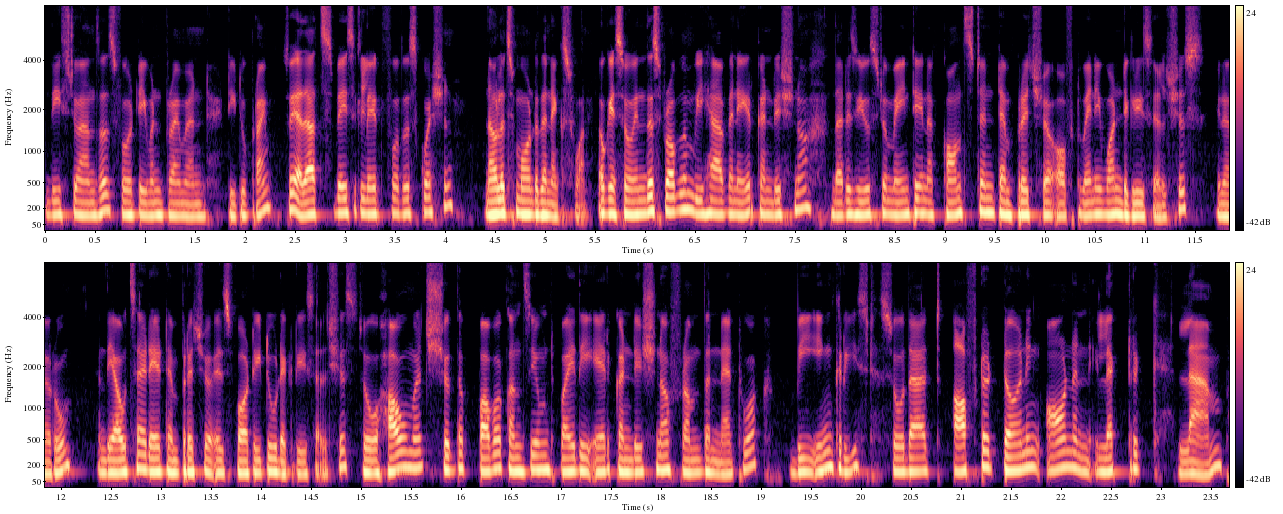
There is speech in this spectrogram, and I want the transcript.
these two answers for t1 prime and t2 prime. So yeah, that's basically it for this question. Now let's move on to the next one. Okay, so in this problem, we have an air conditioner that is used to maintain a constant temperature of 21 degrees Celsius in a room and the outside air temperature is 42 degrees Celsius. So how much should the power consumed by the air conditioner from the network be increased so that after turning on an electric lamp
